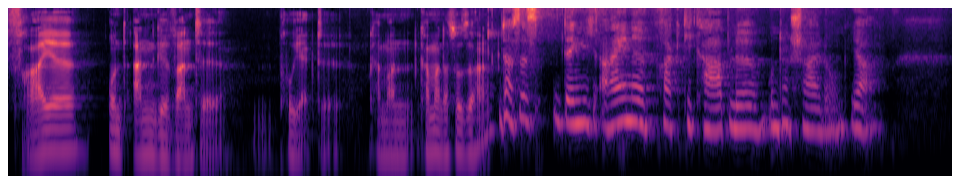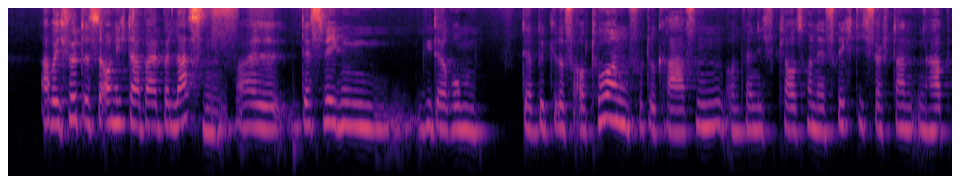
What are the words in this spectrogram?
freie und angewandte Projekte. Kann man, kann man das so sagen? Das ist, denke ich, eine praktikable Unterscheidung, ja. Aber ich würde es auch nicht dabei belassen, weil deswegen wiederum der Begriff Autorenfotografen und wenn ich Klaus Honneff richtig verstanden habe,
